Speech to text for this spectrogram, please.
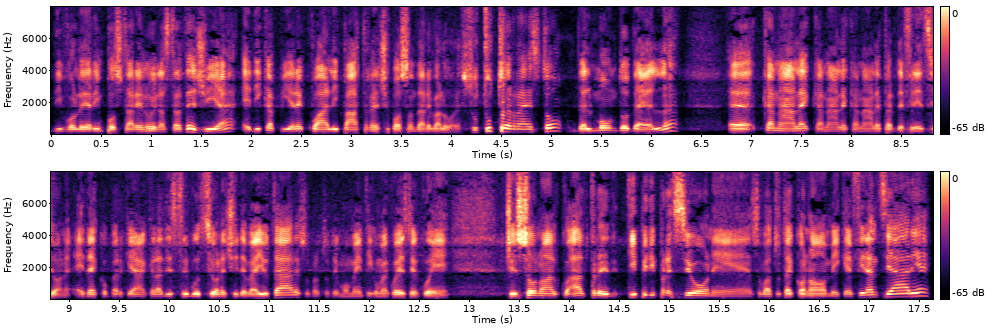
di voler impostare noi la strategia e di capire quali partner ci possono dare valore. Su tutto il resto del mondo Dell, eh, canale, canale, canale per definizione. Ed ecco perché anche la distribuzione ci deve aiutare, soprattutto in momenti come questo in cui ci sono al- altri tipi di pressioni, soprattutto economiche e finanziarie,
